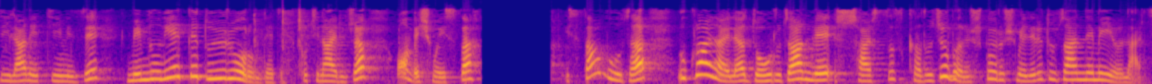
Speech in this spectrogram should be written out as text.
ilan ettiğimizi memnuniyetle duyuruyorum dedi. Putin ayrıca 15 Mayıs'ta İstanbul'da Ukrayna ile doğrudan ve şartsız kalıcı barış görüşmeleri düzenlemeyi önerdi.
